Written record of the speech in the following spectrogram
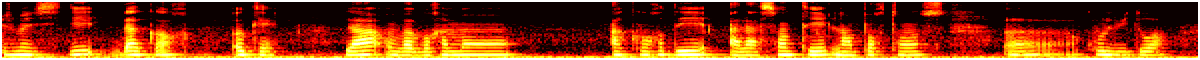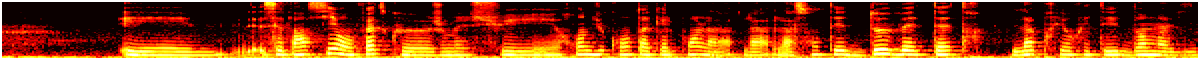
Je me suis dit, d'accord, ok Là, on va vraiment accorder à la santé l'importance euh, qu'on lui doit. Et c'est ainsi en fait que je me suis rendu compte à quel point la, la, santé devait être la priorité dans ma vie.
